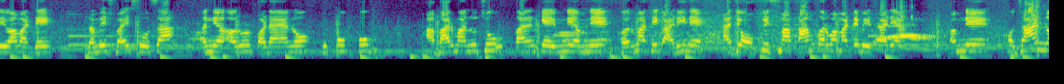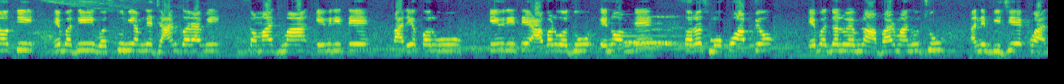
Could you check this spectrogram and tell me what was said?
દેવા માટે રમેશભાઈ સોસા અને અરુણ પડાયાનો હું ખૂબ ખૂબ આભાર માનું છું, કારણ કે એમને અમને ઘરમાંથી કાઢીને આજે ઓફિસમાં કામ કરવા માટે બેસાડ્યા. અમને જાણ નહોતી, એ બધી વસ્તુની અમને જાણ કરાવી. સમાજમાં કેવી રીતે કાર્ય કરવું, કેવી રીતે આગળ વધવું, એનો અમને સરસ મોકો આપ્યો. એ બદલ હું એમનો આભાર માનું છું. અને બીજી એક વાત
